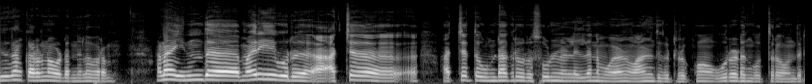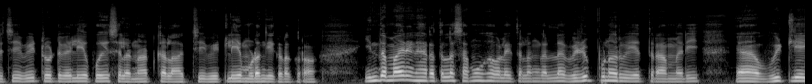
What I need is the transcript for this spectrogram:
இதுதான் கரோனாவோட நிலவரம். ஆனால் இந்த மாதிரி ஒரு அச்ச அச்சத்தை உண்டாக்குற ஒரு சூழ்நிலையில் தான் நம்ம வாழ்ந்துக்கிட்டு இருக்கோம். ஊரடங்கு உத்தரவு வந்துருச்சு. வீட்டை விட்டு வெளியே போய் சில நாட்கள் ஆச்சு. வீட்லேயே முடங்கி கிடக்குறோம். இந்த மாதிரி நேரத்தில் சமூக வலைத்தளங்களில் விழிப்புணர்வு ஏற்றுற மாதிரி வீட்லேயே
